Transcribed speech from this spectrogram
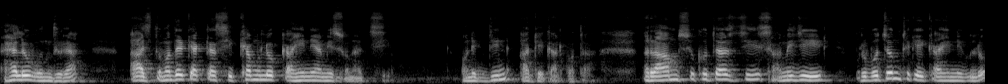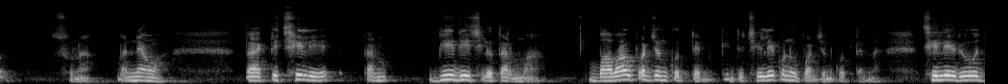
হ্যালো বন্ধুরা, আজ তোমাদেরকে একটা শিক্ষামূলক কাহিনী আমি শোনাচ্ছি। অনেক দিন আগেকার কথা। রাম সুখদাসজি স্বামীজির প্রবচন থেকে এই কাহিনীগুলো শোনা বা নেওয়া। তা একটি ছেলে তার বিয়ে দিয়েছিল তার মা। বাবা উপার্জন করতেন, কিন্তু ছেলে কোনো উপার্জন করতেন না। ছেলে রোজ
